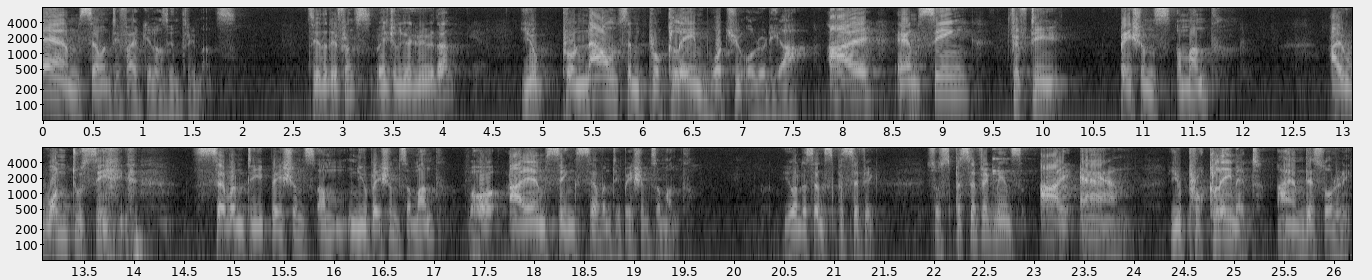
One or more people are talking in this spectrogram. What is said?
am 75 kilos in three months. See the difference? Rachel, you agree with that? You pronounce and proclaim what you already are. I am seeing 50 patients a month. I want to see 70 patients, um, new patients a month. Or I am seeing 70 patients a month. You understand? Specific. So specific means I am. You proclaim it. I am this already.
